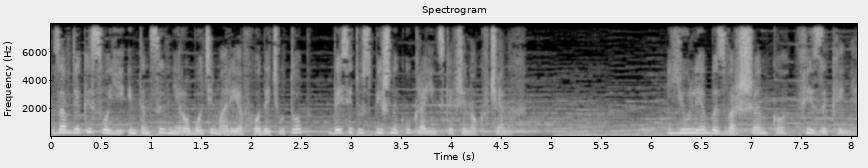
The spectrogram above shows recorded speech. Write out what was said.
Завдяки своїй інтенсивній роботі Марія входить у топ 10 успішних українських жінок-вчених. Юлія Безваршенко, фізикиня.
